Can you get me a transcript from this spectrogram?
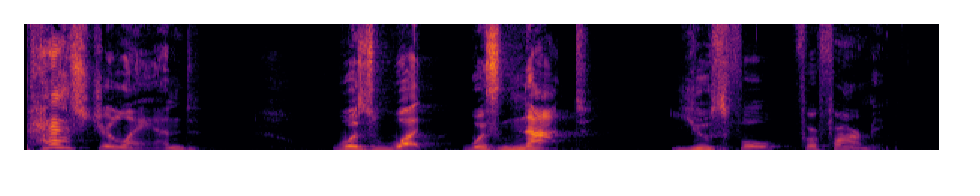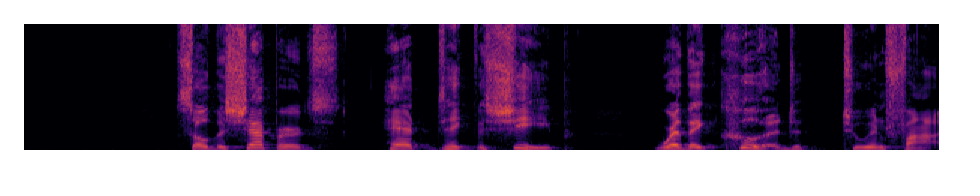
Pasture land was what was not useful for farming. So the shepherds had to take the sheep where they could to, infi-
